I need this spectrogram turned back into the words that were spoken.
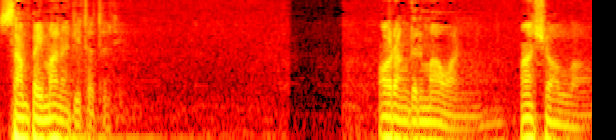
Sampai mana kita tadi? Orang dermawan. Masya Allah.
